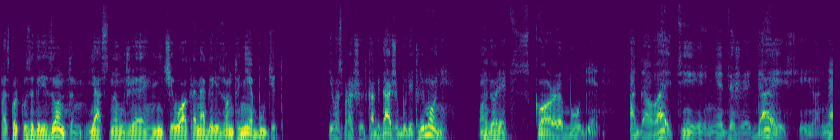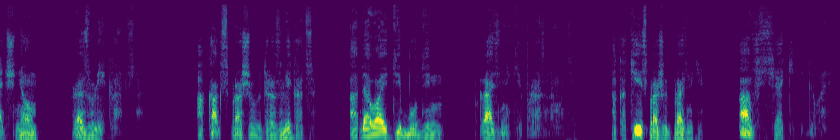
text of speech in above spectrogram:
поскольку за горизонтом, ясно, уже ничего, окромя горизонта, не будет. Его спрашивают, когда же будет лимония? Он говорит, скоро будет. А давайте, не дожидаясь ее, начнем развлекаться. А как, спрашивают, развлекаться? А давайте будем праздники праздновать. А какие, спрашивают, праздники? А всякие, говорит.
